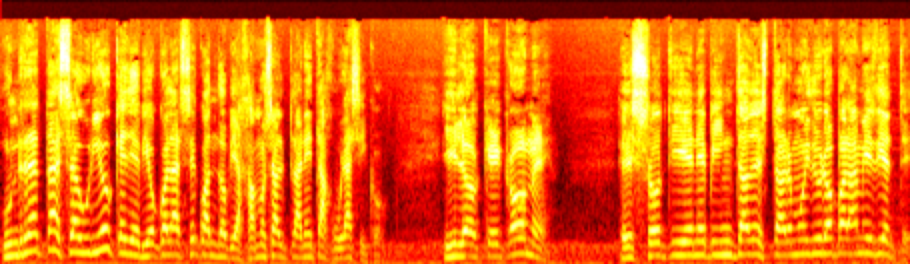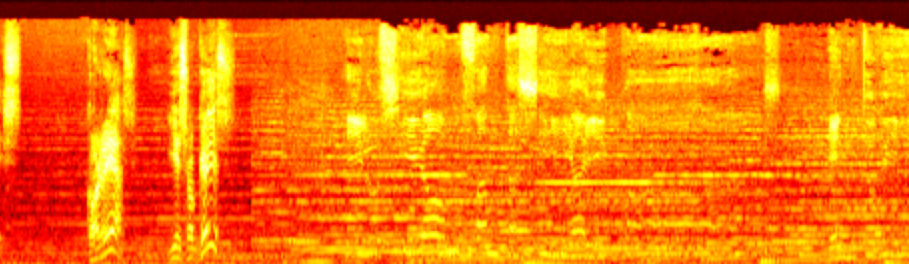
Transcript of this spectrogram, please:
un ratasaurio que debió colarse cuando viajamos al planeta Jurásico. Y lo que come. Eso tiene pinta de estar muy duro para mis dientes. Correas. ¿Y eso qué es? Ilusión, fantasía y paz en tu vida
